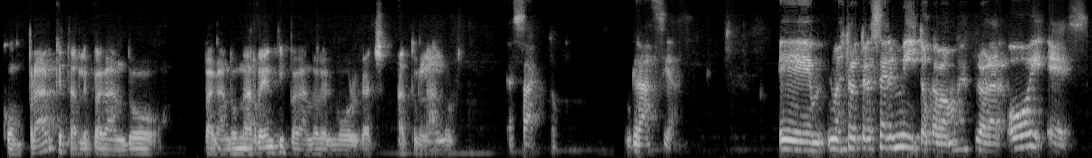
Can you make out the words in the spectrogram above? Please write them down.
comprar que estarle pagando pagando una renta y pagándole el mortgage a tu landlord. Exacto. Gracias. Eh, nuestro tercer mito que vamos a explorar hoy es,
